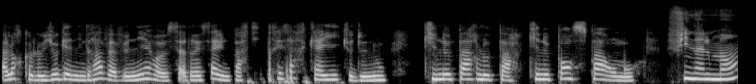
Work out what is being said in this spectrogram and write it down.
alors que le yoga nidra va venir euh, s'adresser à une partie très archaïque de nous, qui ne parle pas, qui ne pense pas en mots. Finalement,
